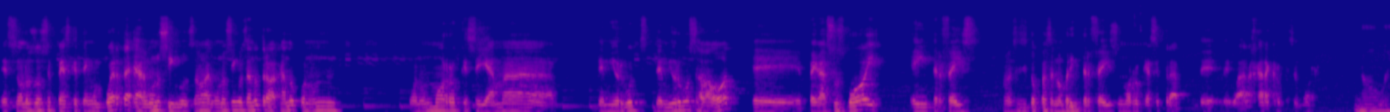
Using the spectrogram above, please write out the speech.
Esos son los dos EPs que tengo en puerta. Eh, Algunos singles, ¿no? Algunos singles. Ando trabajando con un, con un morro que se llama Demiurgo, Demiurgo Sabaot, eh, Pegasus Boy e Interface. No sé si topas el nombre Interface, un morro que hace trap de, de Guadalajara, creo que es el morro. No, güey.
